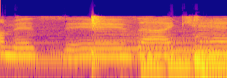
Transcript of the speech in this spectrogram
promises I can't.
